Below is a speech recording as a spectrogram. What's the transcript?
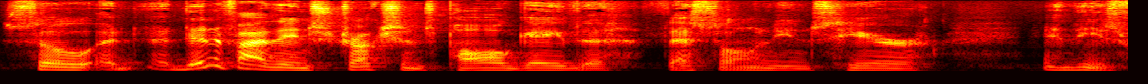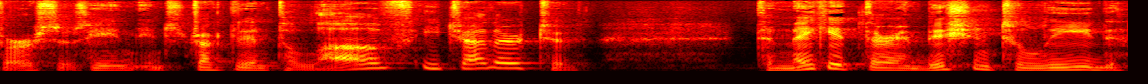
So, uh, identify the instructions Paul gave the Thessalonians here in these verses. He instructed them to love each other, to, to make it their ambition to lead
